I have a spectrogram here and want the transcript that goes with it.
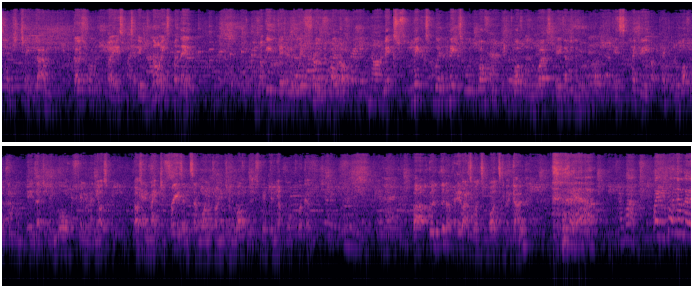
taste change, um, goes from, like, it's, it was nice, but then it's not easy getting all the way through the whole lot. No. Mixed, mixed with, mixed with waffle. Because waffle is the worst, is actually, it's actually, a paper of the waffles is actually more filling than the ice cream. The ice cream makes you freezing, so while you're trying to do the waffles, it's filling you up more quicker. But good, good luck for anyone who wants, wants to give it a go. Yeah. Oh, wow. Wait, you've got another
